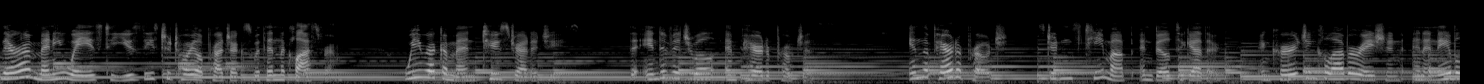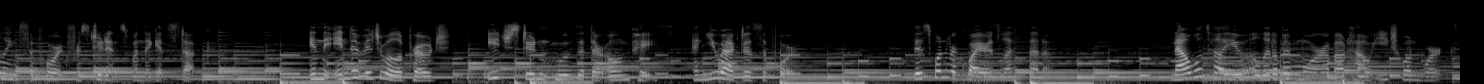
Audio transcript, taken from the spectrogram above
There are many ways to use these tutorial projects within the classroom. We recommend two strategies, the individual and paired approaches. In the paired approach, students team up and build together, encouraging collaboration and enabling support for students when they get stuck. In the individual approach, each student moves at their own pace, and you act as support. This one requires less setup. Now we'll tell you a little bit more about how each one works.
